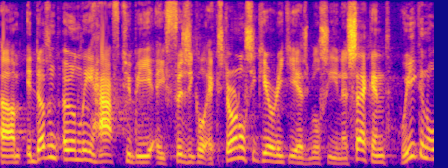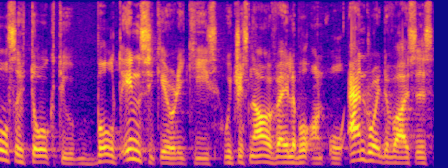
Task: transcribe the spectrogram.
um, it doesn't only have to be a physical external security key, as we'll see in a second. We can also talk to built-in security keys, which is now available on all Android devices,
